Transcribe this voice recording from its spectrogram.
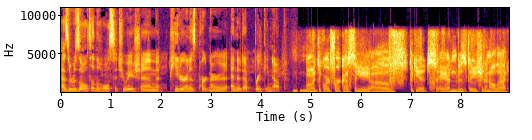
As a result of the whole situation, Peter and his partner ended up breaking up. We went to court for custody of the kids and visitation and all that.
